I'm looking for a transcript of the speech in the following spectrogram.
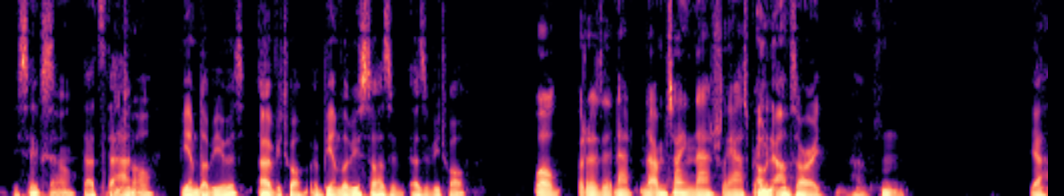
I think V6? so. That's that. V12. BMW is uh, V12. Uh, BMW still has a as a V12. Well, but is it nat- no, I'm saying naturally aspirated. Oh no, I'm sorry. Uh, hmm. Yeah,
